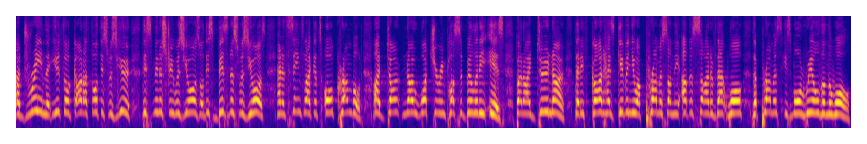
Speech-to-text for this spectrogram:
a dream that you thought, God, I thought this was you. This ministry was yours, or this business was yours, and it seems like it's all crumbled. I don't know what your impossibility is, but I do know that if God has given you a promise on the other side of that wall, the promise is more real than the wall.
